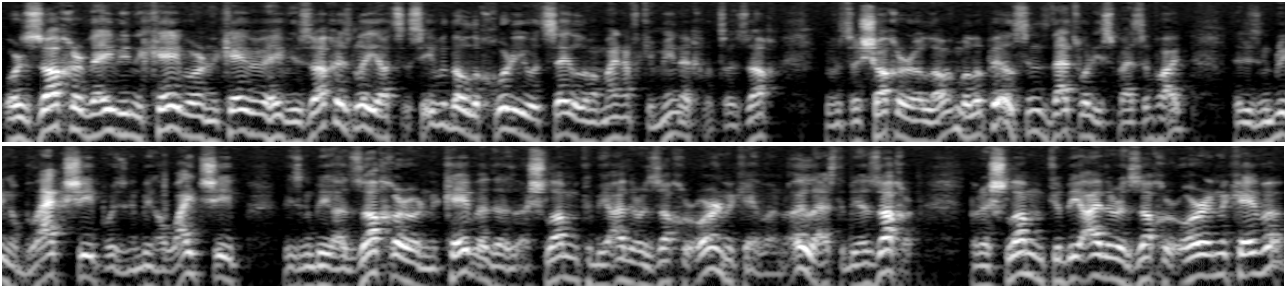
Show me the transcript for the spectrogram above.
or zocher vehevi nekev, or nekev vehevi zocher is leyatzis. Even though lechuri you would say lemaynaf keminech, if it's a zoch, if it's a shocher or a loven, but appeal, since that's what he specified, that he's going to bring a black sheep, or he's going to bring a white sheep, he's going to be a zocher or a nekeva, a shlom could be either a zocher or a nekeva, and oil has to be a zocher. But a shlom could be either a zocher or a nekeva,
